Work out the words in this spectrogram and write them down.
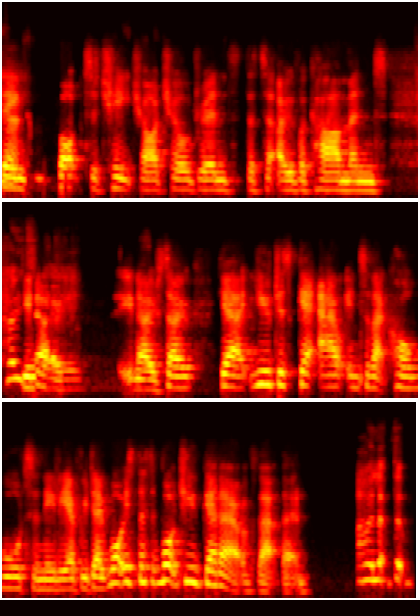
thing. Yeah. we've got to teach our children that to overcome and totally. you know you know so yeah you just get out into that cold water nearly every day. What is the what do you get out of that then? Oh the,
